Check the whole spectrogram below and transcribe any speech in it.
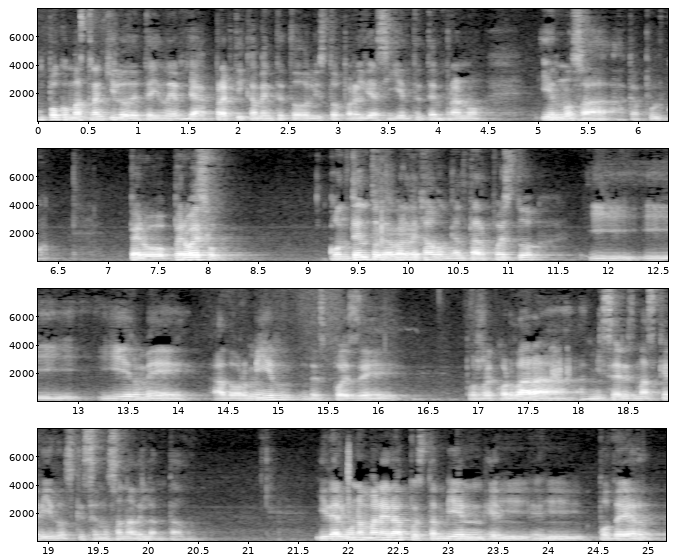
un poco más tranquilo de tener ya prácticamente todo listo para el día siguiente temprano irnos a Acapulco. Pero, pero eso, contento de haber dejado mi altar puesto y, irme a dormir después de pues, recordar a, mis seres más queridos que se nos han adelantado. Y de alguna manera, pues también el, poder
